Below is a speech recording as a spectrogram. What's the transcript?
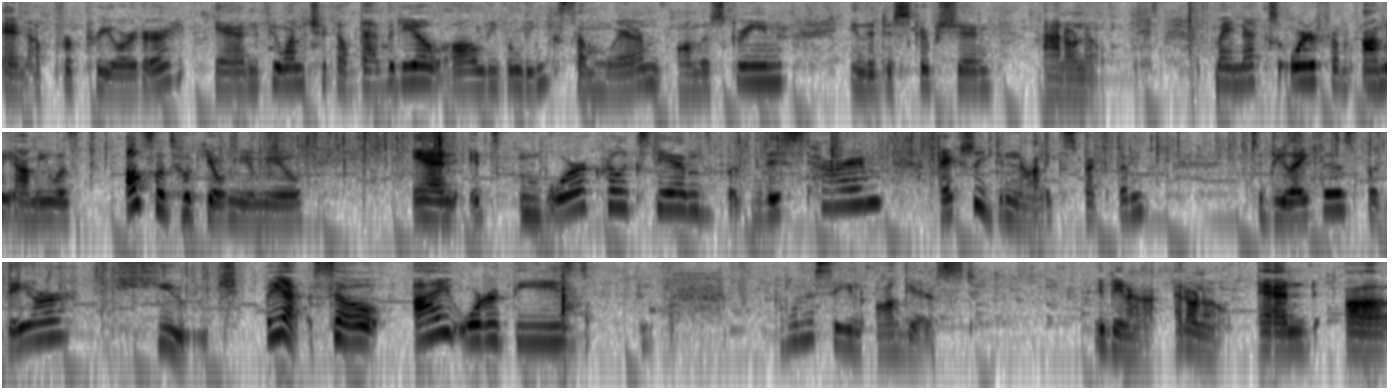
and up for pre-order. And if you want to check out that video, I'll leave a link somewhere on the screen, in the description, I don't know. My next order from Ami Ami was also Tokyo Mew Mew and it's more acrylic stands but this time I actually did not expect them to be like this but they are huge. But yeah so I ordered these I want to say in August. Maybe not I don't know. And uh,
